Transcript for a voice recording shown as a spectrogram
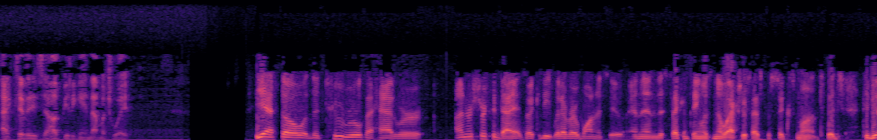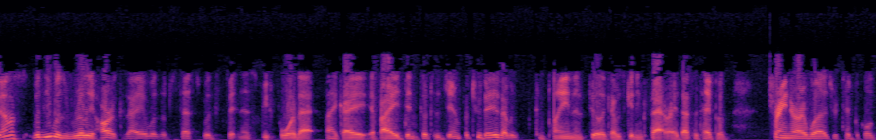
activities to help you to gain that much weight? Yeah, so the two rules I had were unrestricted diet, so I could eat whatever I wanted to, and then the second thing was no exercise for six months, which, to be honest with you, was really hard because I was obsessed with fitness before that. Like, I if I didn't go to the gym for two days, I would complain and feel like I was getting fat. Right? That's the type of trainer I was, your typical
